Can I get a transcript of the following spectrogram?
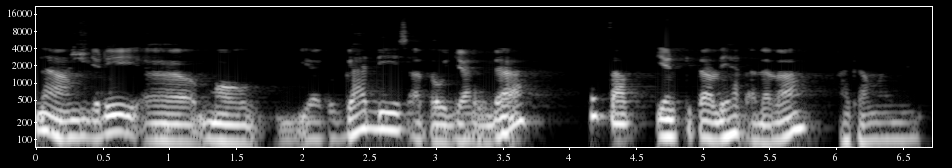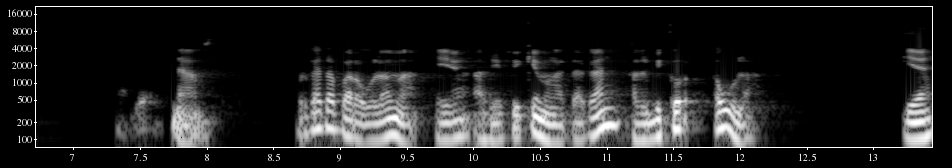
Nah, jadi uh, mau dia itu gadis atau janda, tetap yang kita lihat adalah agamanya. Nah, berkata para ulama, ya ahli fikih mengatakan al bikur aula. Ya,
